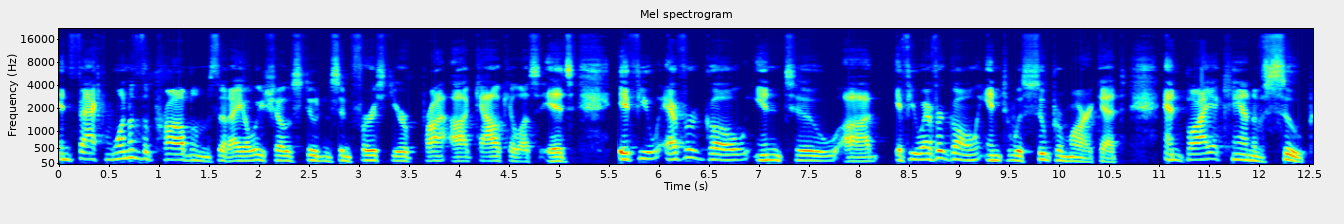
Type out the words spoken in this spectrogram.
In fact, one of the problems that I always show students in first year uh, calculus is if you ever go into uh, if you ever go into a supermarket and buy a can of soup,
